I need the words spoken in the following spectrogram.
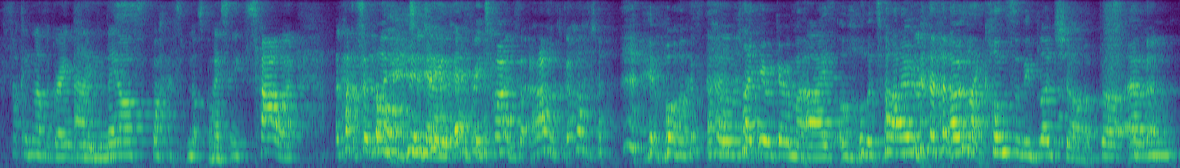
Fucking love a grapefruit, And- they are not spicy, sour. That's a lot to do every time. It's like, oh god. It was um, like it would go in my eyes all the time. I was like constantly bloodshot, but um,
